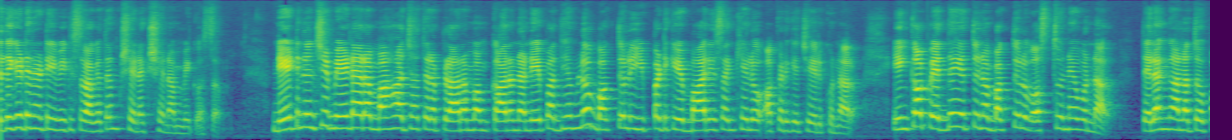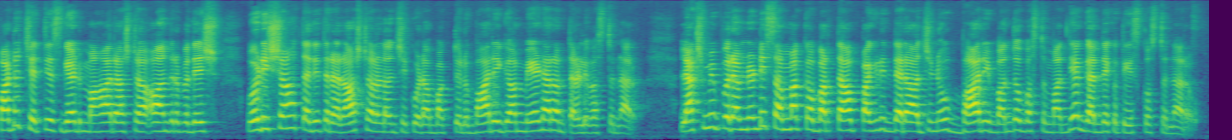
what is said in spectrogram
ప్రతిఘటన టీవీకి స్వాగతం. క్షణక్షణం మీకోసం. నేటి నుంచి మేడారం మహాజాతర ప్రారంభం కానున్న నేపథ్యంలో భక్తులు ఇప్పటికే భారీ సంఖ్యలో అక్కడికి చేరుకున్నారు. ఇంకా పెద్ద ఎత్తున భక్తులు వస్తూనే ఉన్నారు. తెలంగాణతో పాటు ఛత్తీస్గఢ్ మహారాష్ట్ర ఆంధ్రప్రదేశ్ ఒడిశా తదితర రాష్ట్రాల నుంచి కూడా భక్తులు భారీగా మేడారం తరలివస్తున్నారు. లక్ష్మీపురం నుండి సమ్మక్క భర్త పగిడిద్దరాజును భారీ బందోబస్తు మధ్య గద్దెకు తీసుకొస్తున్నారు.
